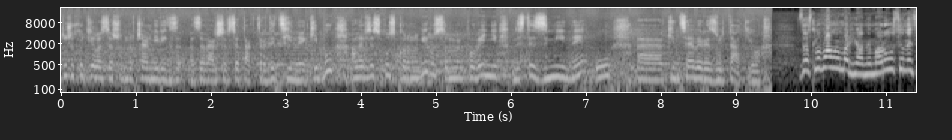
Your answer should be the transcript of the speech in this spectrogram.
Дуже хотілося, щоб навчальний рік завершився так традиційно, як і був, але в зв'язку з коронавірусом ми повинні внести зміни у е, кінцевий результат його. За словами Мар'яни Марусинець,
